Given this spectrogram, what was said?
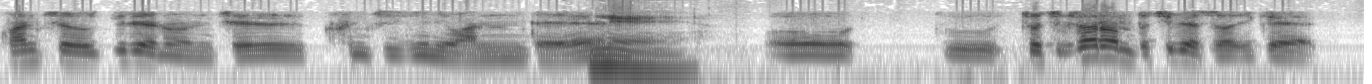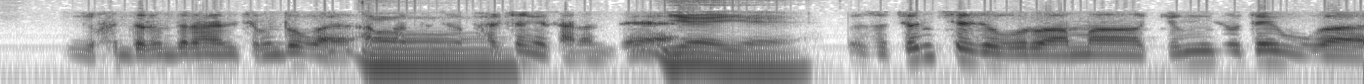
관측 이래는 제일 큰 지진이 왔는데 네. 어그 저 집사람도 집에서 이렇게 이 흔들흔들할 정도가 아파트 어. 저 8층에 사는데 예, 예. 그래서 전체적으로 아마 경주 대구가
